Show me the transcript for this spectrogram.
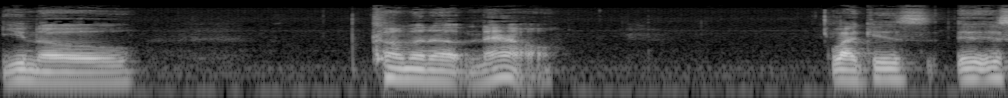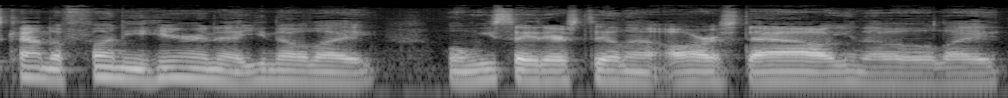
you know, coming up now. Like it's it's kind of funny hearing that, you know, like when we say they're still in our style, you know, like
